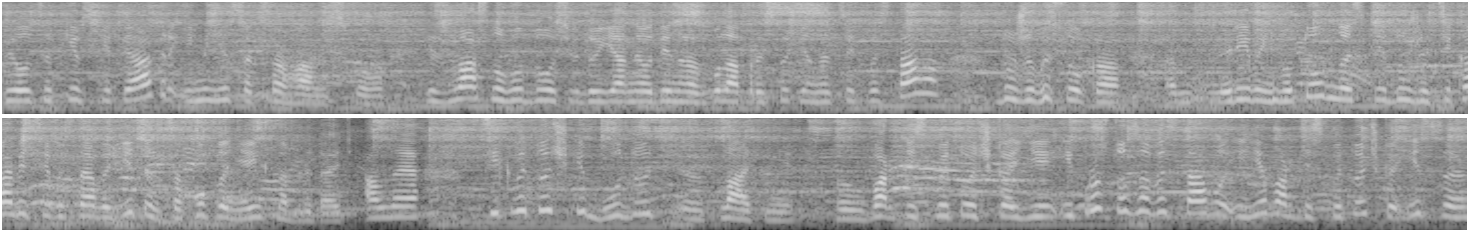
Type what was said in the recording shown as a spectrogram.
Білоцерківський театр імені Саксаганського. Із власного досвіду я не один раз була присутня на цих виставах. Дуже висока ем, рівень готовності, дуже цікаві ці вистави. Діти захоплення їх наблюдають. Але ці квиточки будуть е, платні. Е, Вартість квиточка є і просто за виставу, і є вартість квиточка із е,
